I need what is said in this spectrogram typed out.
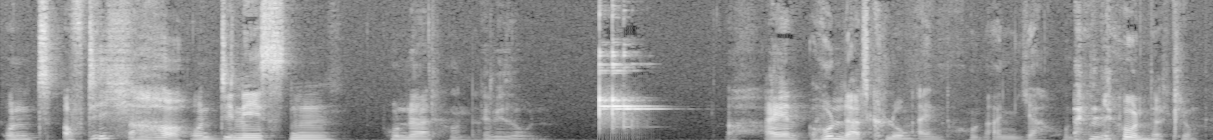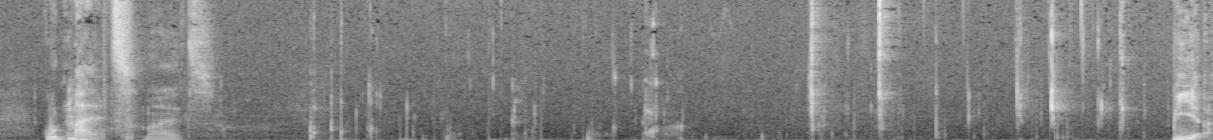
Und auf dich Oh. und die nächsten 100, 100. Episoden. Ein 100 Klung. Ein, ein Jahrhundert Ein Jahrhundert Klung. Gut Malz. Malz. Bier.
